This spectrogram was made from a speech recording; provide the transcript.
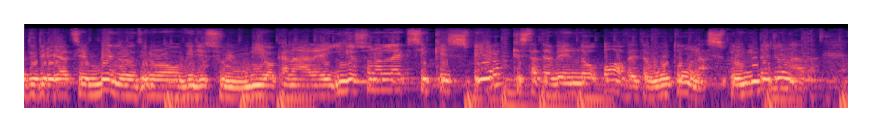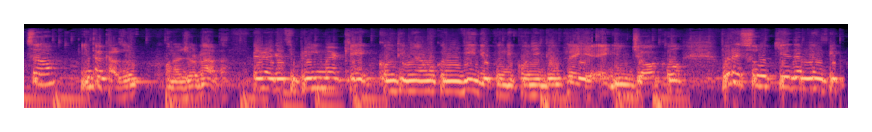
a tutti ragazzi e benvenuti in un nuovo video sul mio canale, io sono Alexi che spero che state avendo o avete avuto una splendida giornata, se no, in tal caso, buona giornata. Bene ragazzi, prima che continuiamo con il video, quindi con il gameplay e il gioco, vorrei solo chiedervi un piccolo...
